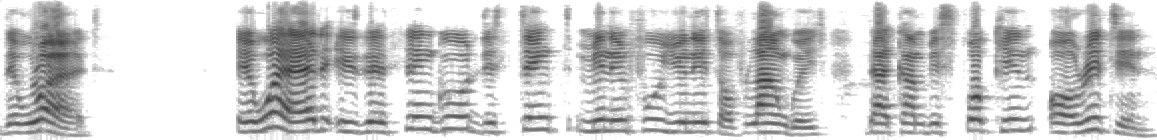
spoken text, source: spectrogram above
the word. A word is a single, distinct, meaningful unit of language that can be spoken or written.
